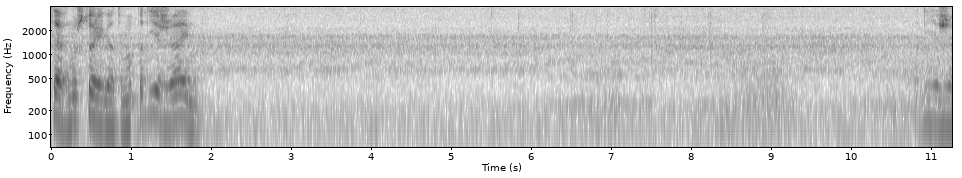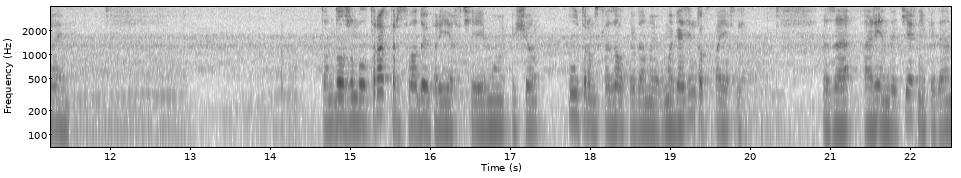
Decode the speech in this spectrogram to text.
Так, ну что, ребята, мы подъезжаем. Там должен был трактор с водой приехать. Я ему еще утром сказал, когда мы в магазин только поехали за арендой техники, да,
